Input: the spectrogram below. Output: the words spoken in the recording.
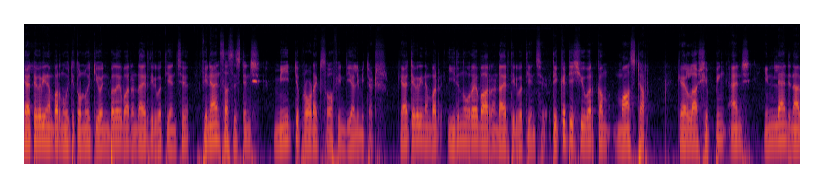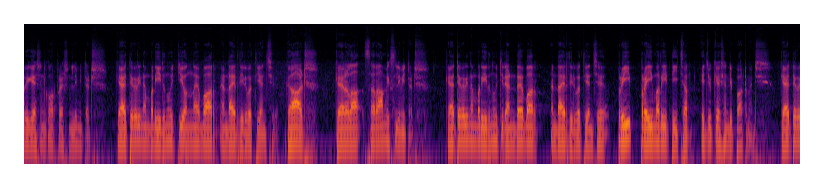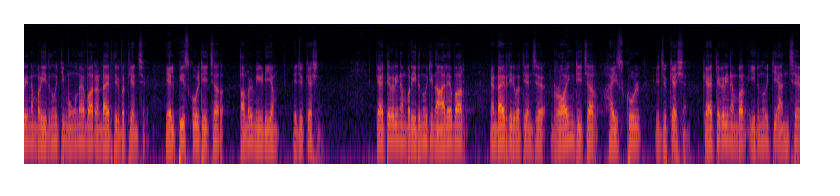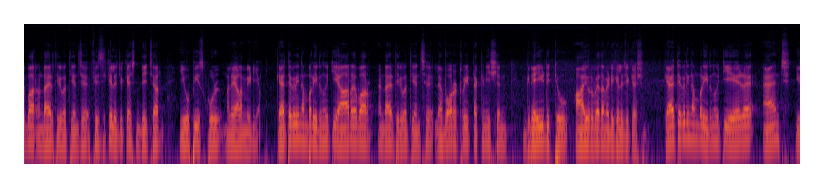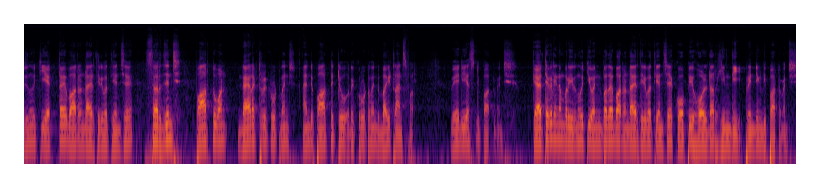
category number നൂറ്റി തൊണ്ണൂറ്റി ഒൻപത് ബാർ രണ്ടായിരത്തി ഇരുപത്തിയഞ്ച് finance assistant meat products of India limited. Category number ഇരുന്നൂറ് ബാർ രണ്ടായിരത്തി ഇരുപത്തിയഞ്ച് ticket issuer cum master Kerala shipping and inland navigation corporation limited. Category number ഇരുന്നൂറ്റി ഒന്ന് ബാർ രണ്ടായിരത്തി ഇരുപത്തിയഞ്ച് guard Kerala ceramics limited. Category number ഇരുന്നൂറ്റി രണ്ട് ബാർ രണ്ടായിരത്തി ഇരുപത്തിയഞ്ച് pre primary teacher education department category number ഇരുന്നൂറ്റി മൂന്ന് ബാർ രണ്ടായിരത്തി ഇരുപത്തിയഞ്ച് L P school teacher Tamil medium education. Category number ഇരുന്നൂറ്റി നാല് ബാർ രണ്ടായിരത്തി ഇരുപത്തിയഞ്ച് drawing teacher high school education. Category number ഇരുന്നൂറ്റി അഞ്ച് ബാർ രണ്ടായിരത്തി ഇരുപത്തിയഞ്ച് physical education teacher U P school Malayalam medium. Category number ഇരുന്നൂറ്റി ആറ് ബാർ രണ്ടായിരത്തി ഇരുപത്തിയഞ്ച് laboratory technician grade two Ayurveda medical education. Category number ഇരുന്നൂറ്റി ഏഴ് ആൻഡ് ഇരുന്നൂറ്റി എട്ട് ബാർ രണ്ടായിരത്തി ഇരുപത്തിയഞ്ച് sergeant part one direct recruitment and part two recruitment by transfer. Various department category number ഇരുന്നൂറ്റി ഒൻപത് ബാർ രണ്ടായിരത്തി ഇരുപത്തിയഞ്ച് copy holder Hindi printing department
